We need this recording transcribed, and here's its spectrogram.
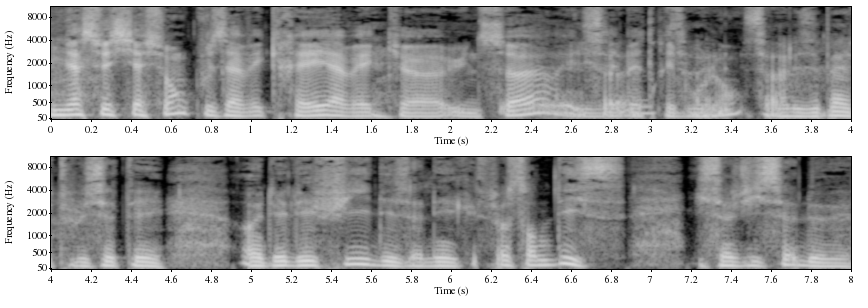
Une association que vous avez créée avec euh, une sœur, Elisabeth Riboulon. Sœur Elisabeth, oui, c'était un des défis des années 70. Il s'agissait de,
